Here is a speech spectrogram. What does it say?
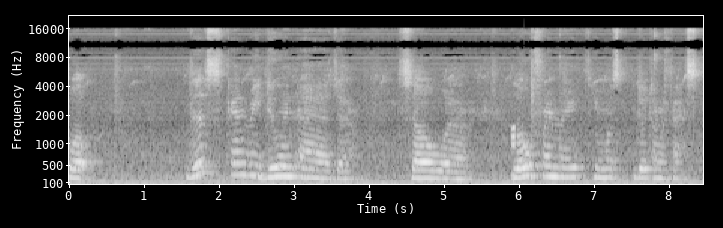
well this can be doing at uh, so uh, low frame rate you must do it on a fast.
